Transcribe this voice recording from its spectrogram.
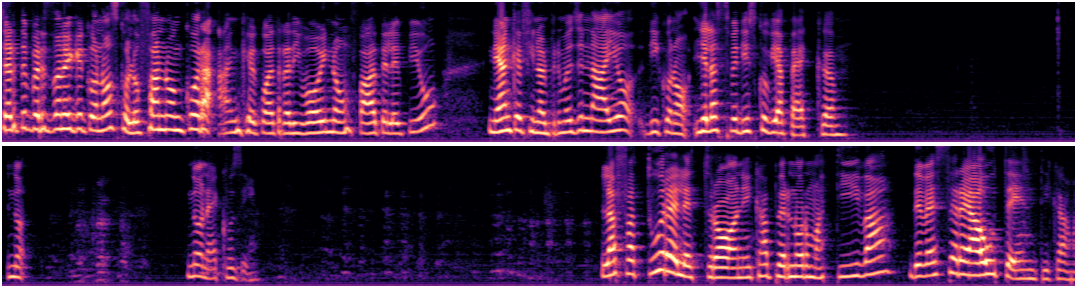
certe persone che conosco lo fanno ancora anche qua tra di voi, non fatele più, neanche fino al primo gennaio, dicono gliela spedisco via PEC. No, non è così. La fattura elettronica per normativa deve essere autentica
